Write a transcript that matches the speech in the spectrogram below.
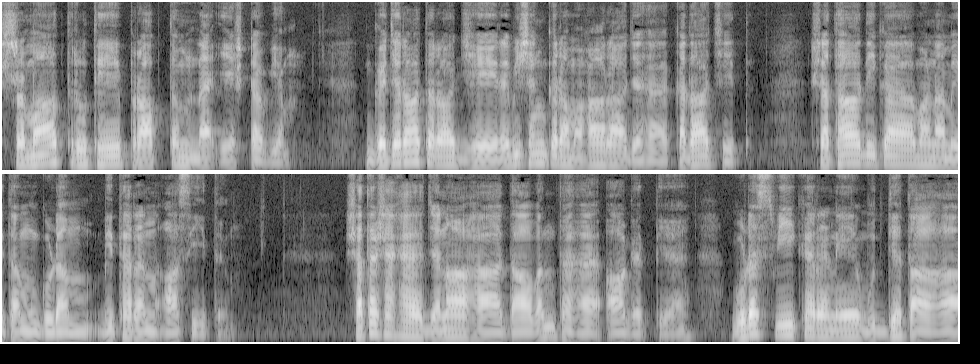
श्रमात् ऋते प्राप्तं न एष्टव्यम् गजरातराज्ये रविशङ्करमहाराजः कदाचित् शताधिकमणमितं गुडं वितरन् आसीत्। शतशः जनाः धावन्तः आगत्य गुडस्वीकरणे उद्यताः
